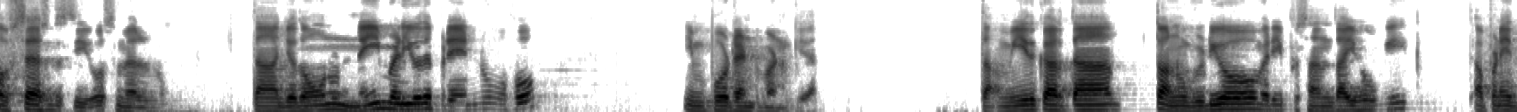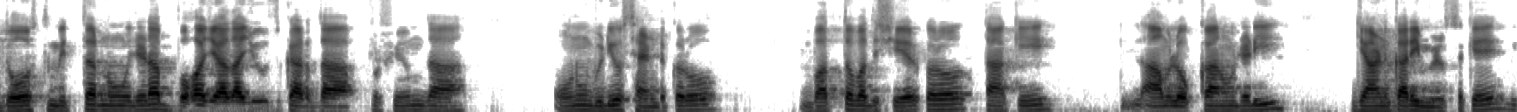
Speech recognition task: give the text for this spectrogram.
ਅਬਸੈਸਡ ਸੀ ਉਹ ਸਮੈਲ ਨੂੰ। ਤਾਂ ਜਦੋਂ ਉਹਨੂੰ ਨਹੀਂ ਮਿਲੀ ਉਹਦੇ ਬ੍ਰੇਨ ਨੂੰ, ਉਹ ਇੰਪੋਰਟੈਂਟ ਬਣ ਗਿਆ। ਤਾਂ ਉਮੀਦ ਕਰਦਾ ਤੁਹਾਨੂੰ ਵੀਡੀਓ ਮੇਰੀ ਪਸੰਦ ਆਈ ਹੋਊਗੀ। ਆਪਣੇ ਦੋਸਤ ਮਿੱਤਰ ਨੂੰ ਜਿਹੜਾ ਬਹੁਤ ਜ਼ਿਆਦਾ ਯੂਜ਼ ਕਰਦਾ ਪਰਫਿਊਮ ਦਾ, ਉਹਨੂੰ ਵੀਡੀਓ ਸੈਂਡ ਕਰੋ। ਵੱਧ ਤੋਂ ਵੱਧ ਸ਼ੇਅਰ ਕਰੋ ਤਾਂ ਕਿ ਆਮ ਲੋਕਾਂ ਨੂੰ ਜਿਹੜੀ ਜਾਣਕਾਰੀ ਮਿਲ ਸਕੇ ਵੀ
